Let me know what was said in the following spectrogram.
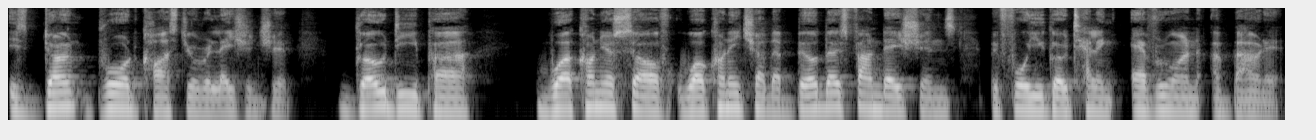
is don't broadcast your relationship. Go deeper, work on yourself, work on each other, build those foundations before you go telling everyone about it.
